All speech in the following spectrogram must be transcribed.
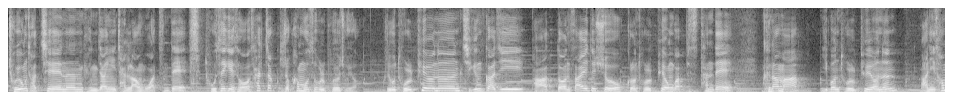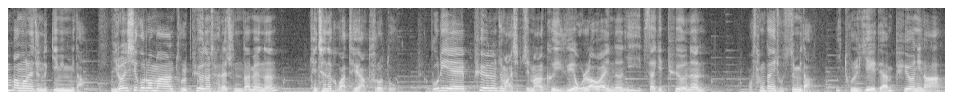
조형 자체는 굉장히 잘 나온 것 같은데 도색에서 살짝 부족한 모습을 보여줘요. 그리고 돌 표현은 지금까지 봐왔던 사이드쇼 그런 돌 표현과 비슷한데 그나마 이번 돌 표현은 많이 선방을 해준 느낌입니다. 이런 식으로만 돌 표현을 잘해준다면은 괜찮을 것 같아요 앞으로도. 뿌리의 표현은 좀 아쉽지만 그 위에 올라와 있는 이 잎사귀 표현은 어, 상당히 좋습니다. 이 돌기에 대한 표현이나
